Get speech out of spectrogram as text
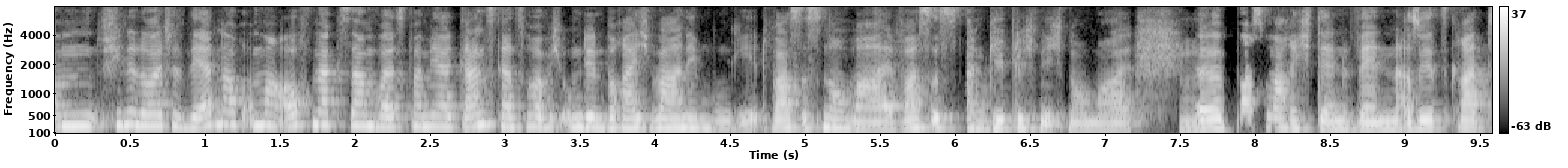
Ähm, viele Leute werden auch immer aufmerksam, weil es bei mir halt ganz, ganz häufig um den Bereich Wahrnehmung geht. Was ist normal? Was ist angeblich nicht normal? Hm. Äh, was mache ich denn, wenn? Also jetzt gerade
